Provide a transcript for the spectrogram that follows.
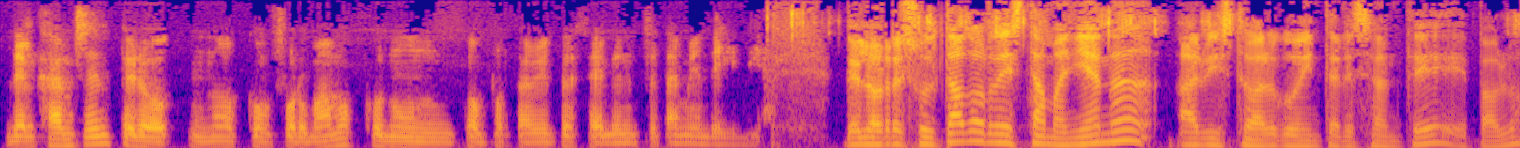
del Hansen, pero nos conformamos con un comportamiento excelente también de India. De los resultados de esta mañana, ¿has visto algo interesante, Pablo?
